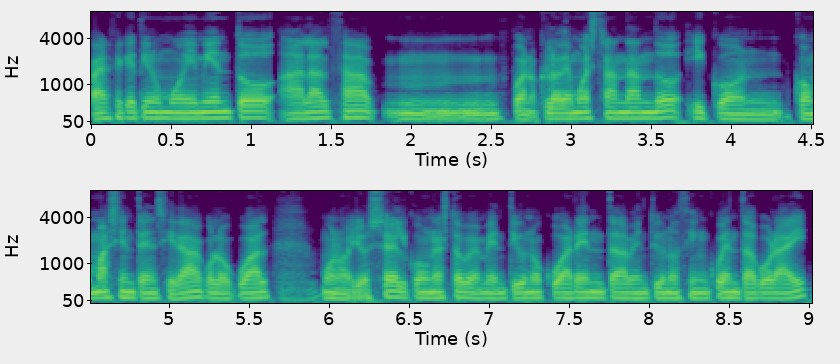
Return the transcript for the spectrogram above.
parece que tiene un movimiento al alza, mm, bueno, que lo demuestra andando y con, más intensidad, con lo cual, bueno, yo Shell con un stop en 21.40, 21.50 por ahí,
